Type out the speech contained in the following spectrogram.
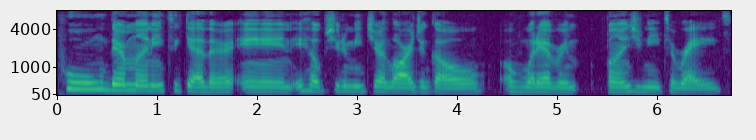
pool their money together and it helps you to meet your larger goal of whatever funds you need to raise.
